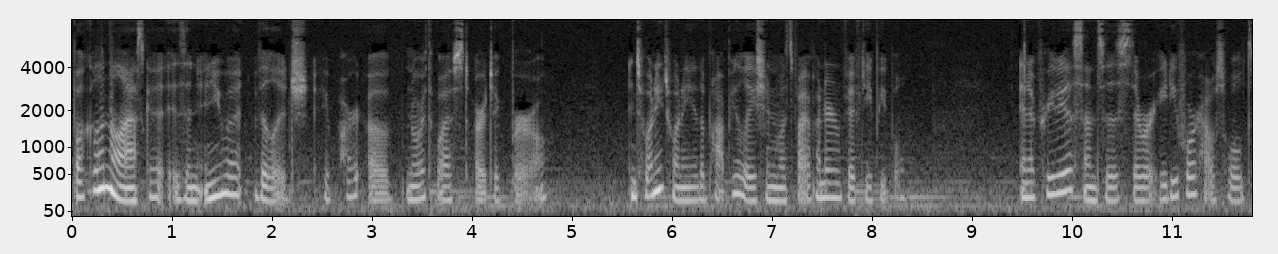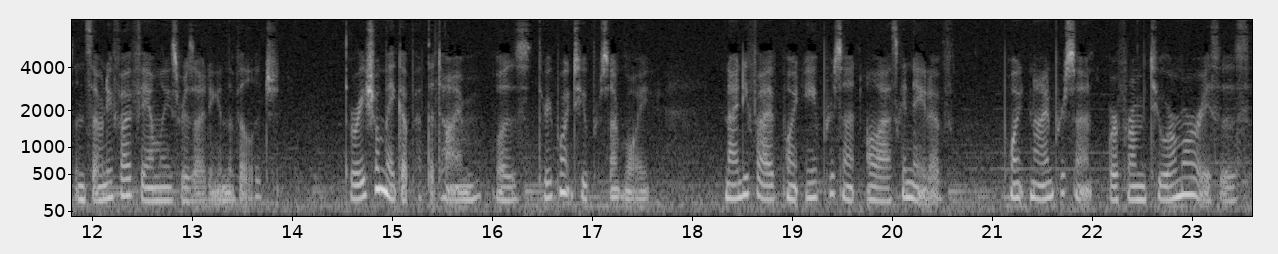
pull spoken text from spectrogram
Buckland, Alaska is an Inuit village, a part of Northwest Arctic Borough. In 2020, the population was 550 people. In a previous census, there were 84 households and 75 families residing in the village. The racial makeup at the time was 3.2% white, 95.8% Alaskan Native, 0.9% were from two or more races,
